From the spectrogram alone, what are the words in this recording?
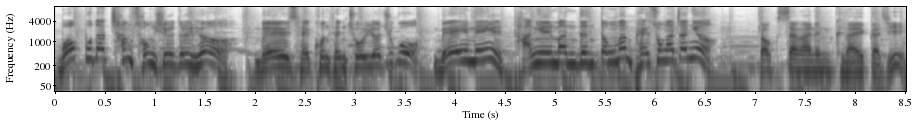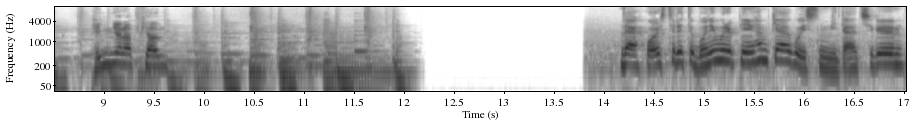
무엇보다 참 성실들혀 매일 새 콘텐츠 올려주고 매일매일 당일 만든 떡만 배송하자녀 떡상하는 그날까지 백년화 편 네, 월스트리트 모닝브리핑 함께하고 있습니다. 지금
